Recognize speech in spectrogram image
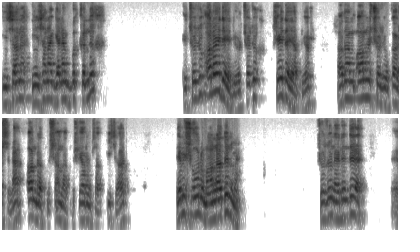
İnsana, insana gelen bıkkınlık e, çocuk alay da ediyor. Çocuk şey de yapıyor. Adam almış çocuğu karşısına anlatmış anlatmış yarım saat bir saat. Demiş oğlum anladın mı? Çocuğun elinde e,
